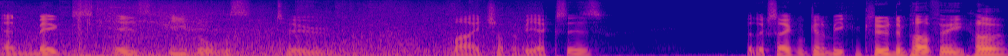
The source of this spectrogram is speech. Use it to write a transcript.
and MiGs is evils to my Chopper VXs. But looks like we're going to be concluded in part 3, huh?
